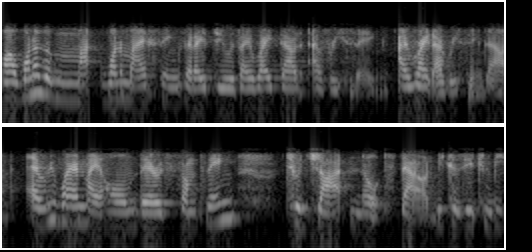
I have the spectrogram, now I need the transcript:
Well, one of the my, one of my things that I do is I write down everything. I write everything down. Everywhere in my home, there's something to jot notes down because you can be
